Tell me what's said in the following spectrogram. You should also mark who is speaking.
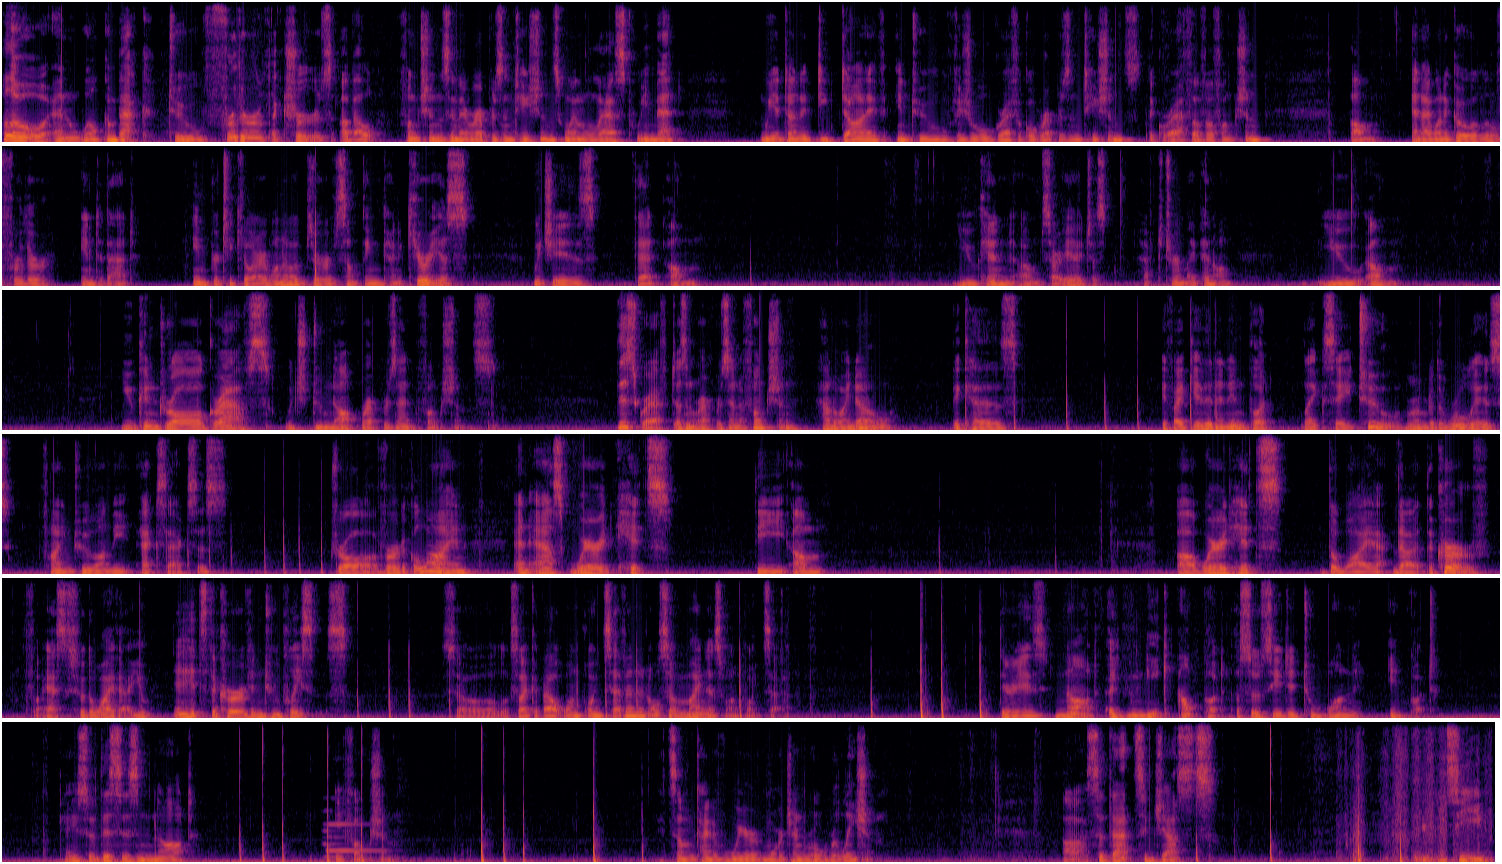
Speaker 1: Hello, and welcome back to further lectures about functions and their representations. When last we met, we had done a deep dive into visual graphical representations, the graph of a function. Um, and I want to go a little further into that. In particular, I want to observe something kind of curious, which is that um, you can, um, sorry, I just have to turn my pen on. You, um, you can draw graphs which do not represent functions. This graph doesn't represent a function. How do I know? Because if I give it an input, like say 2, remember the rule is find 2 on the x-axis, draw a vertical line, and ask where it hits the um, uh, where it hits the y the the curve asks for the y value and it hits the curve in two places. So it looks like about 1.7 and also minus 1.7. There is not a unique output associated to one input. Okay, so this is not a function. It's some kind of weird, more general relation. Uh, so that suggests you can see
